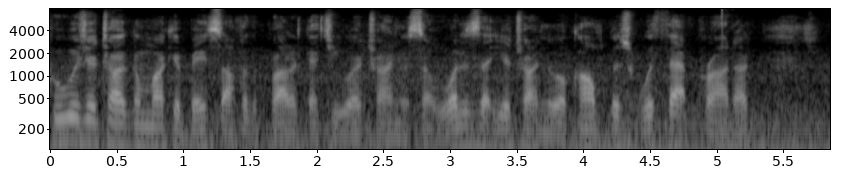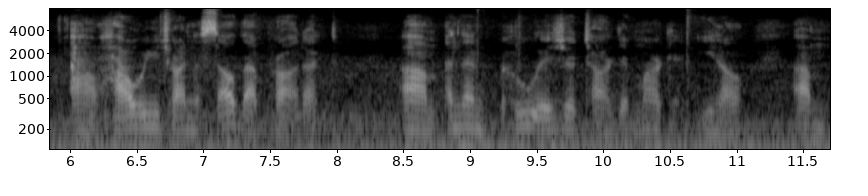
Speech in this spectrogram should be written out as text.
Who is your target market based off of the product that you are trying to sell? What is that you're trying to accomplish with that product? Uh, how are you trying to sell that product? Um, and then who is your target market? You know, um,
